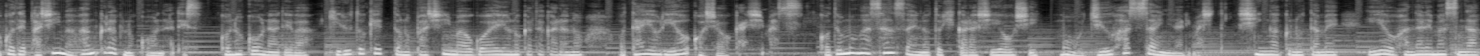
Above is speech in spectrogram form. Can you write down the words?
ここでパシーマファンクラブのコーナーです。このコーナーでは、キルトケットのパシーマをご愛用の方からのお便りをご紹介します。子供が3歳の時から使用し、もう18歳になりました。進学のため家を離れますが、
